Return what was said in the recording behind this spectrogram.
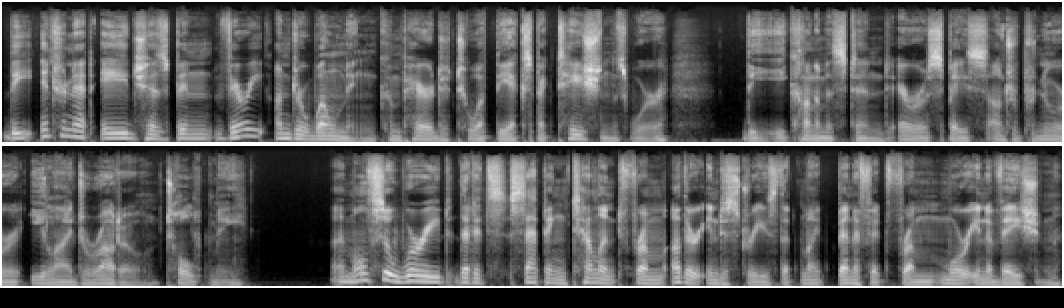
The Internet age has been very underwhelming compared to what the expectations were, the economist and aerospace entrepreneur Eli Dourado told me. I'm also worried that it's sapping talent from other industries that might benefit from more innovation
